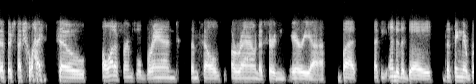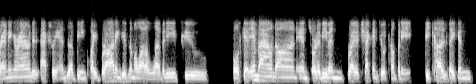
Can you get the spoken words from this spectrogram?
that they're specialized. So a lot of firms will brand themselves around a certain area, but at the end of the day, the thing they're branding around it actually ends up being quite broad and gives them a lot of levity to both get inbound on and sort of even write a check into a company because they can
